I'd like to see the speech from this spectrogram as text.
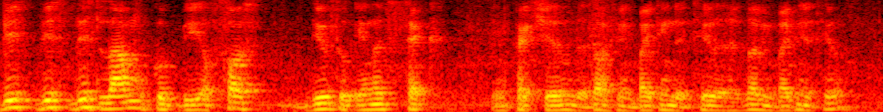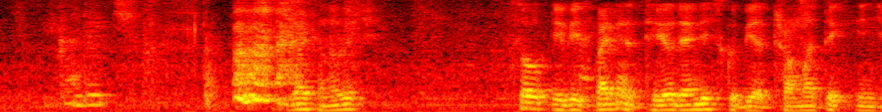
this this this lump could be of course due to anal sac infection. The dog has been biting the tail. Has not been biting the tail. You can't reach. Why cannot reach? So if it's biting the tail, then this could be a traumatic injury.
